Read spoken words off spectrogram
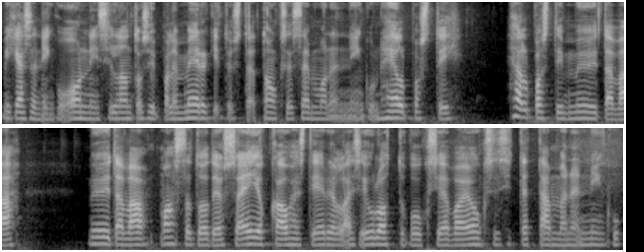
mikä se niin kuin on, niin sillä on tosi paljon merkitystä, että onko se semmoinen niin kuin helposti, helposti myytävä, myytävä massatuote, jossa ei ole kauheasti erilaisia ulottuvuuksia, vai onko se sitten tämmöinen niin kuin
